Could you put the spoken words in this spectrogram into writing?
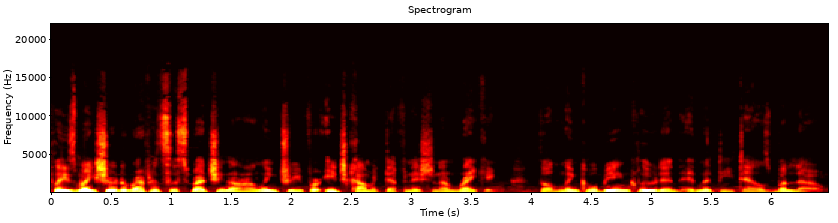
Please make sure to reference the spreadsheet on our Linktree for each comic definition and ranking. The link will be included in the details below.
